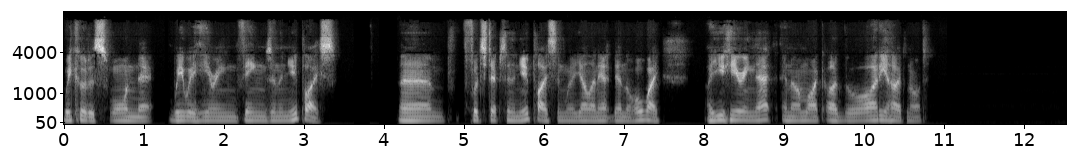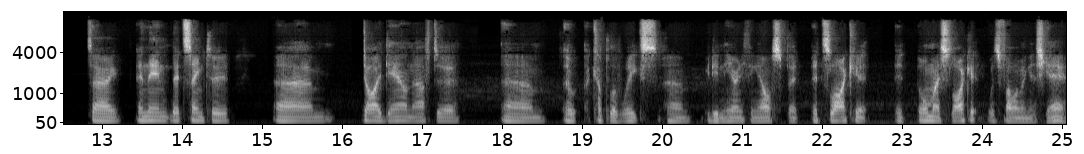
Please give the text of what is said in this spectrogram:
we could have sworn that we were hearing things in the new place, um, footsteps in the new place, and we're yelling out down the hallway, Are you hearing that? And I'm like, I bloody hope not. So, and then that seemed to um, die down after um, a, a couple of weeks. Um, we didn't hear anything else, but it's like it, it almost like it was following us. Yeah.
